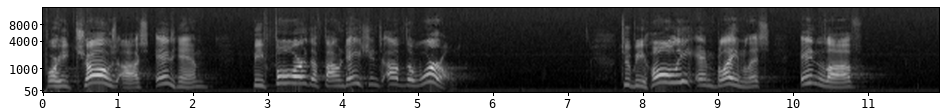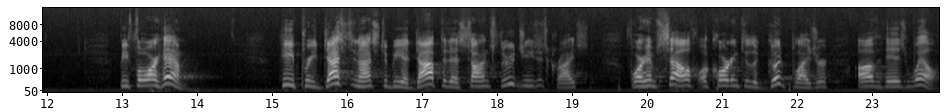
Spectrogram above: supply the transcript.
For he chose us in him before the foundations of the world to be holy and blameless in love before Him. He predestined us to be adopted as sons through Jesus Christ for Himself according to the good pleasure of His will.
